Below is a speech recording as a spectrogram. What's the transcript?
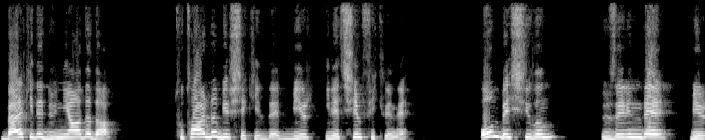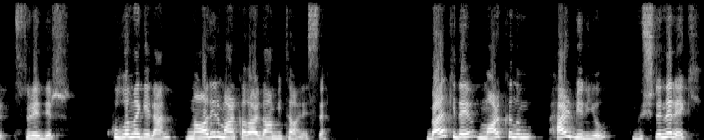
belki de dünyada da tutarlı bir şekilde bir iletişim fikrini 15 yılın üzerinde bir süredir kullana gelen nadir markalardan bir tanesi. Belki de markanın her bir yıl güçlenerek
